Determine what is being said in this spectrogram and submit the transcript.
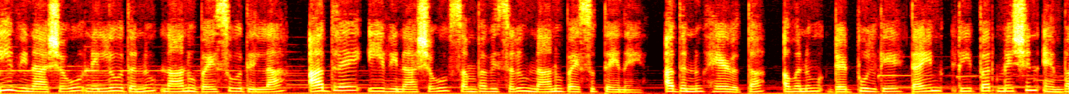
ಈ ವಿನಾಶವು ನಿಲ್ಲುವುದನ್ನು ನಾನು ಬಯಸುವುದಿಲ್ಲ. ಆದ್ರೆ ಈ ವಿನಾಶವು ಸಂಭವಿಸಲು ನಾನು ಬಯಸುತ್ತೇನೆ. ಅದನ್ನು ಹೇಳುತ್ತಾ ಅವನು ಡೆಡ್ಬೋಲ್ಗೆ ಟೈಮ್ ರೀಪರ್ ಮೆಷಿನ್ ಎಂಬ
